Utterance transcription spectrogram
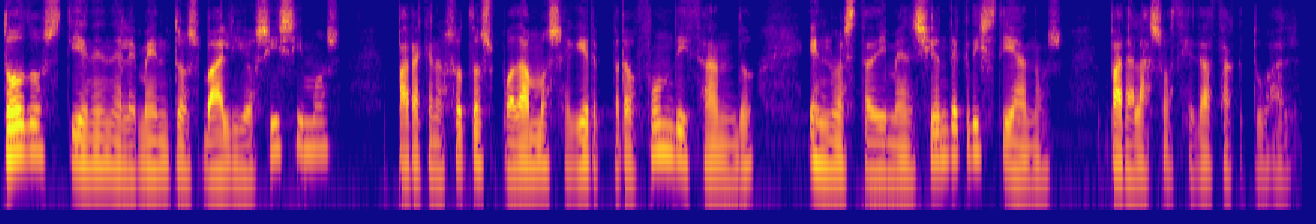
todos tienen elementos valiosísimos para que nosotros podamos seguir profundizando en nuestra dimensión de cristianos para la sociedad actual.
